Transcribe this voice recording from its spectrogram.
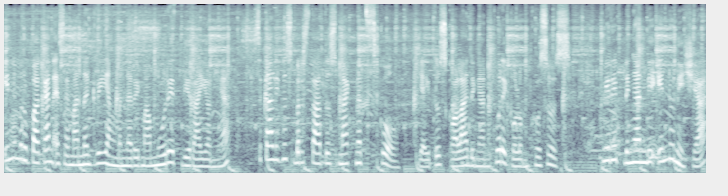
Ini merupakan SMA negeri yang menerima murid di rayonnya sekaligus berstatus magnet school, yaitu sekolah dengan kurikulum khusus. Mirip dengan di Indonesia,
